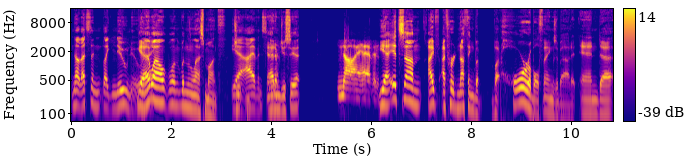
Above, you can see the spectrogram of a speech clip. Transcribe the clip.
no, that's the like new new. Yeah, right? well, well, within the last month. Yeah, you- I haven't seen it. Adam, it. did you see it? no, I haven't. Yeah, it's um, I've I've heard nothing but but horrible things about it, and uh,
